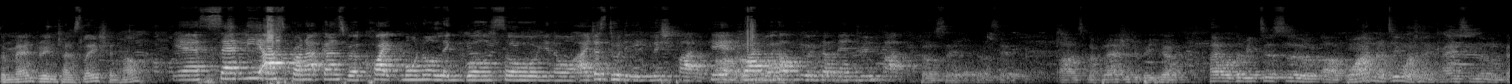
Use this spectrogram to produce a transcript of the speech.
the Mandarin translation, huh? Yes, sadly, us Pranakans were quite monolingual, so you know, I just do the English part, okay? And Oh, Guan will help you with the Mandarin part. Don't say that, don't say that. Uh, it's my pleasure to be here. 嗨，我的名字是呃国安呢，今天晚上很开心呢，能够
